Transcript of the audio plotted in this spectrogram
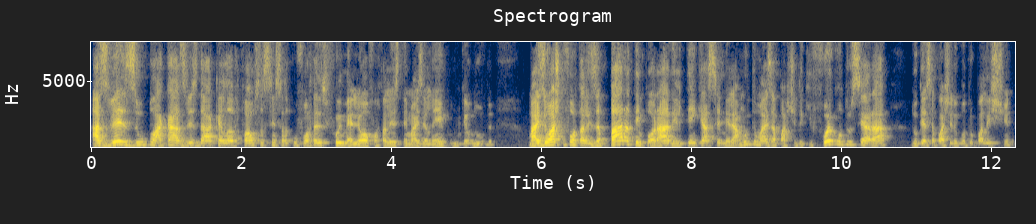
Às vezes o placar, às vezes dá aquela falsa sensação. O Fortaleza foi melhor, o Fortaleza tem mais elenco, não tenho dúvida. Mas eu acho que o Fortaleza, para a temporada, ele tem que assemelhar muito mais a partida que foi contra o Ceará do que essa partida contra o Palestino.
